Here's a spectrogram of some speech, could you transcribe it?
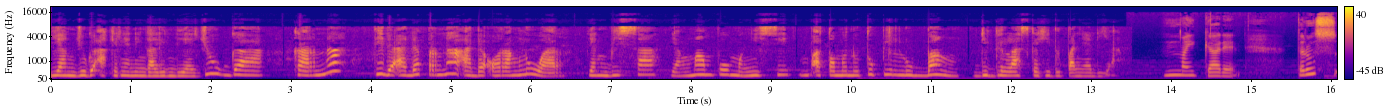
yang juga akhirnya ninggalin dia juga, karena tidak ada pernah ada orang luar yang bisa, yang mampu mengisi atau menutupi lubang di gelas kehidupannya dia. Hmm, my God it. Terus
